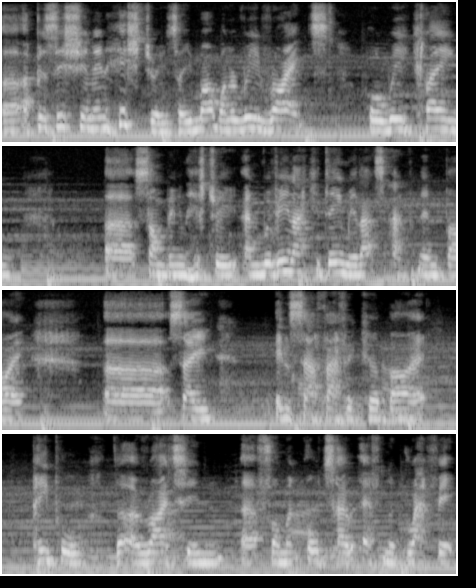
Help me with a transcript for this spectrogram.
uh, a position in history. So you might want to rewrite or reclaim uh, something in history. And within academia, that's happening by, uh, say, in South Africa, by people that are writing uh, from an auto ethnographic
